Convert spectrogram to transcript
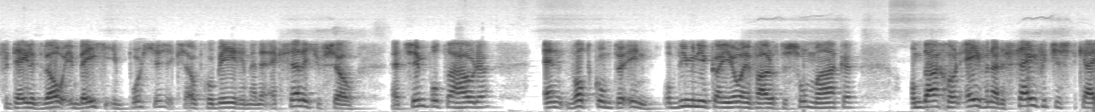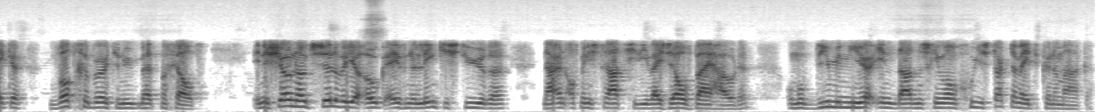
Verdeel het wel een beetje in potjes. Ik zou proberen met een Excelletje of zo het simpel te houden. En wat komt erin? Op die manier kan je heel eenvoudig de som maken. Om daar gewoon even naar de cijfertjes te kijken wat gebeurt er nu met mijn geld? In de show notes zullen we je ook even een linkje sturen naar een administratie die wij zelf bijhouden. Om op die manier inderdaad misschien wel een goede start daarmee te kunnen maken.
